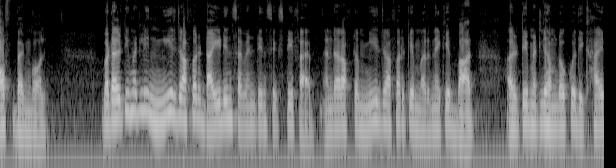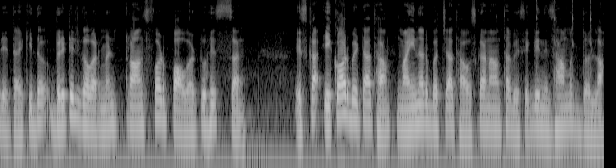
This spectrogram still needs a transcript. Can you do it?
of Bengal but ultimately Mir Jafar died in 1765 and after Mir Jafar के मरने के बाद अल्टीमेटली हम लोग को दिखाई देता है कि the British government transferred power to his son इसका एक और बेटा था माइनर बच्चा था, उसका नाम था बेसिकली Nizamuddaula.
